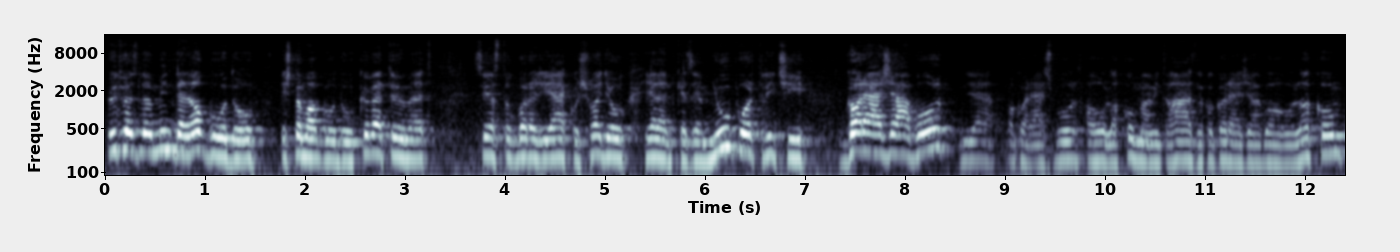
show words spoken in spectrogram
Üdvözlöm minden aggódó és nem aggódó követőmet. Sziasztok, Barazsi Ákos vagyok, jelentkezem Newport Ricsi garázsából, ugye a garázsból, ahol lakom, már mint a háznak a garázsába, ahol lakom.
